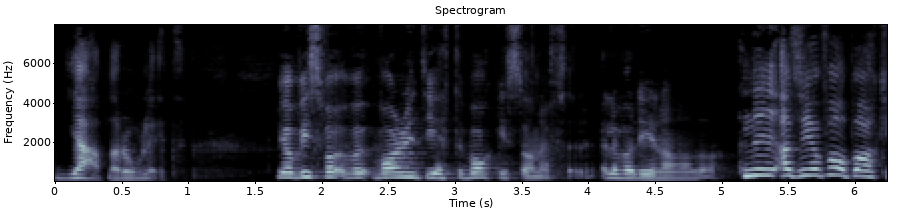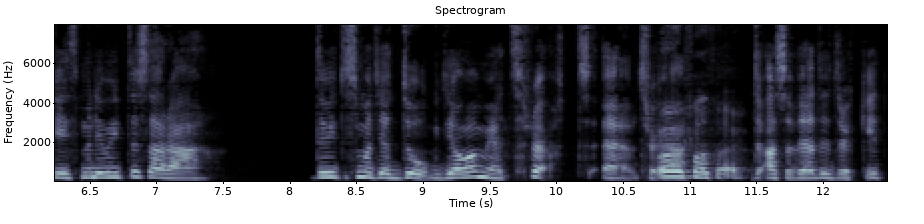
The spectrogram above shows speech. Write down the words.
jävla roligt. Ja visst var, var- du inte jättebakis dagen efter? Eller var det en annan dag? Nej, alltså jag var bakis men det var inte så här... Det var inte som att jag dog. Jag var mer trött, eh, tror jag. fattar. Alltså vi hade druckit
